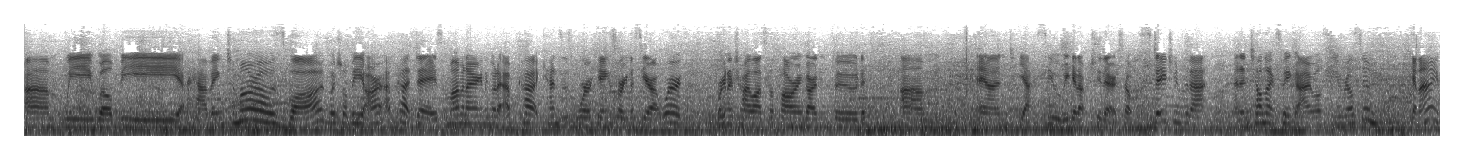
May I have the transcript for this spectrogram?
um, we will be having tomorrow's vlog, which will be our Epcot day. So mom and I are gonna go to Epcot. Ken's is working, so we're gonna see her at work. We're gonna try lots of flower and garden food. Um, and yeah, see what we get up to there. So stay tuned for that. And until next week, I will see you real soon. Good night.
